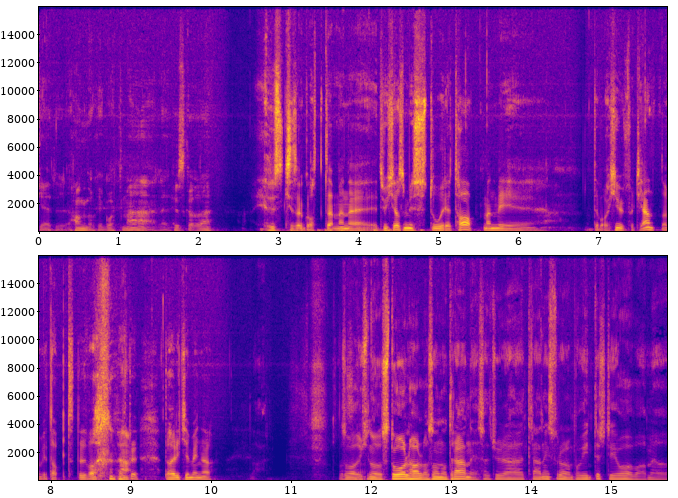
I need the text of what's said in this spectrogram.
dere, hang dere godt med, eller husker du det? Jeg husker ikke så godt det, men jeg, jeg tror ikke det var så mye store tap. Men vi, det var ikke ufortjent når vi tapte. Det, var- det, det har ikke minnet. Og så var det jo ikke noe stålhall og sånn å trene i, så jeg tror jeg treningsforholdene på vinterstid òg var med å,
